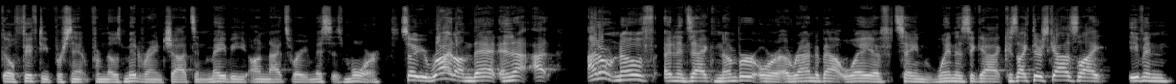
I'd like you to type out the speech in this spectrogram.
go 50% from those mid range shots and maybe on nights where he misses more. So you're right on that. And I, I, I don't know if an exact number or a roundabout way of saying when is a guy, because like there's guys like even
